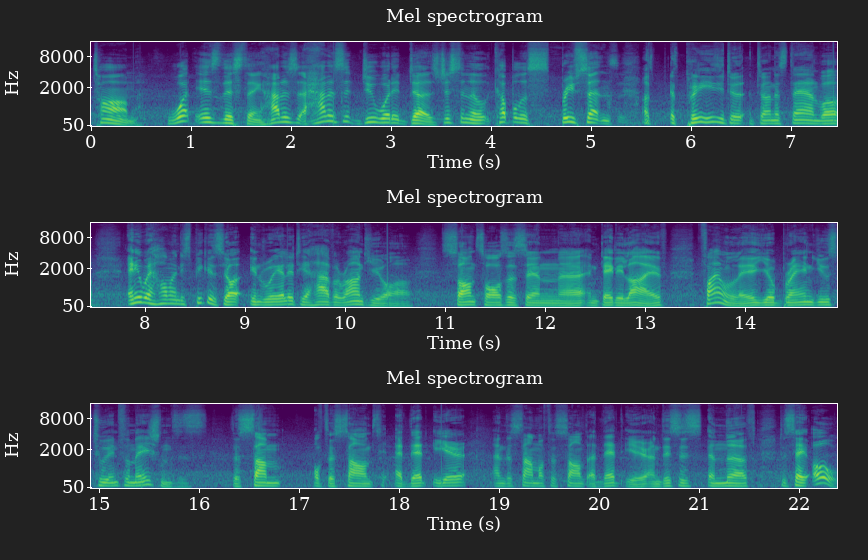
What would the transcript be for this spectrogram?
Tom, what is this thing? How does how does it do what it does? Just in a couple of brief sentences. It's pretty easy to, to understand. Well, anyway, how many speakers you in reality have around you, or sound sources in uh, in daily life? Finally, your brain uses two informations: the sum of the sound at that ear and the sum of the sound at that ear, and this is enough to say, "Oh,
